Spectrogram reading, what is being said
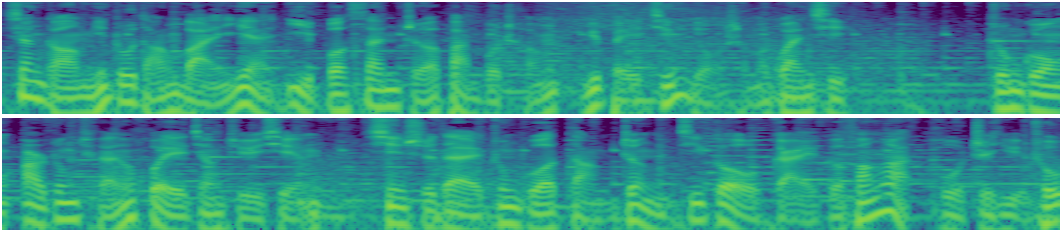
香港民主党晚宴一波三折办不成，与北京有什么关系？中共二中全会将举行，新时代中国党政机构改革方案呼之欲出。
